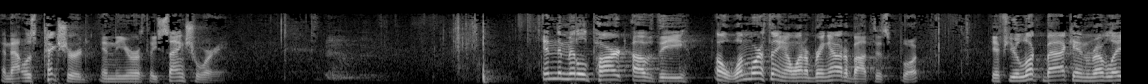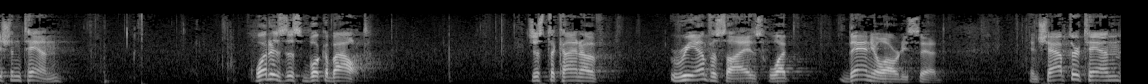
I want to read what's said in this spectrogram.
And that was pictured in the earthly sanctuary. in the middle part of the, oh, one more thing I want to bring out about this book. If you look back in Revelation 10, what is this book about? Just to kind of reemphasize what Daniel already said. In chapter 10,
